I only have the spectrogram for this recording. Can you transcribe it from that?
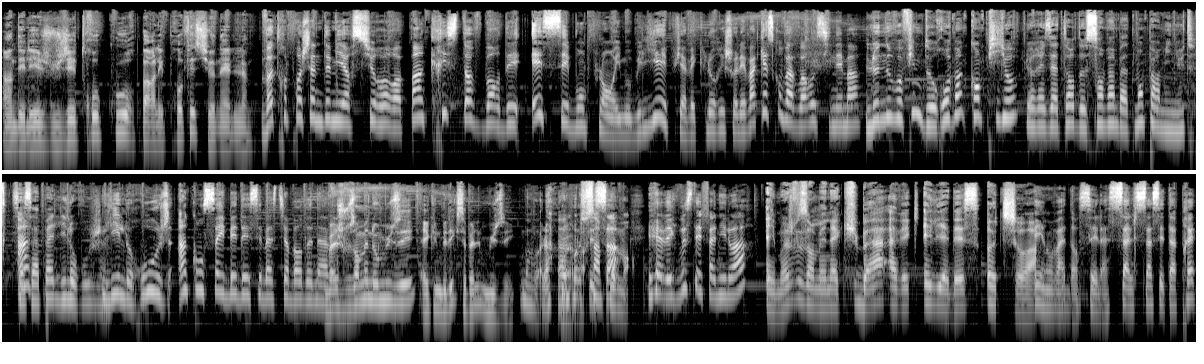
Un délai jugé trop court par les professionnels. Votre prochaine demi-heure sur Europe 1, Christophe Bordet et ses bons plans immobiliers. Et puis avec Laurie Choleva, qu'est-ce qu'on va voir au cinéma? Le nouveau film de Robin Campillo, le réalisateur de 120 battements par minute. Ça s'appelle L'île rouge. L'île rouge, un conseil BD Sébastien Bordenave. Bah, je vous emmène au musée avec une BD qui s'appelle Musée. Bah voilà, c'est simplement. Ça. Et avec vous Stéphanie Loire? Et moi je vous emmène à Cuba avec Eliades Ochoa. Et on va danser la salsa, c'est après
